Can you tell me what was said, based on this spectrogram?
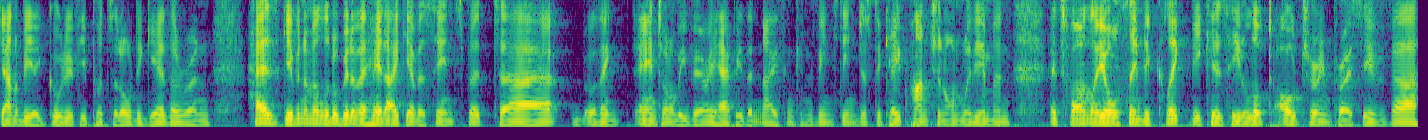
going to be a good if he puts it all together and has given him a little bit of a headache ever since. But uh, I think Anton will be very happy that Nathan convinced him just to keep punching on with him. And it's finally all seemed to click because he looked ultra impressive uh,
